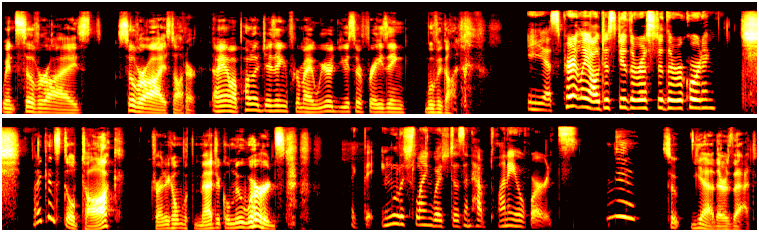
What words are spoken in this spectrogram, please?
went silver-eyed silver-eyed on her. I am apologizing for my weird use of phrasing. Moving on. yes, apparently I'll just do the rest of the recording. I can still talk. trying to come up with magical new words. like the English language doesn't have plenty of words. Yeah. So yeah, there's that.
